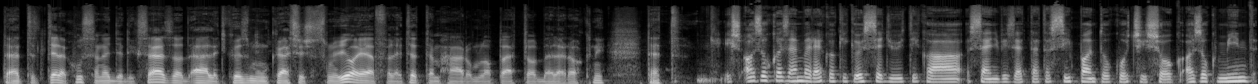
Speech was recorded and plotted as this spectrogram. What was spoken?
Tehát tényleg 21. század, áll egy közmunkás, és azt mondja, jaj, elfelejtettem három lapáttal belerakni. Tehát és azok az emberek, akik összegyűjtik a szennyvizet, tehát a szippantókocsisok, azok mind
